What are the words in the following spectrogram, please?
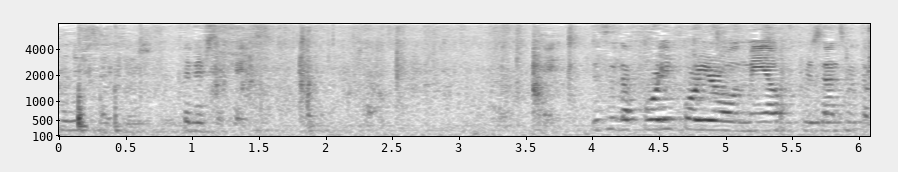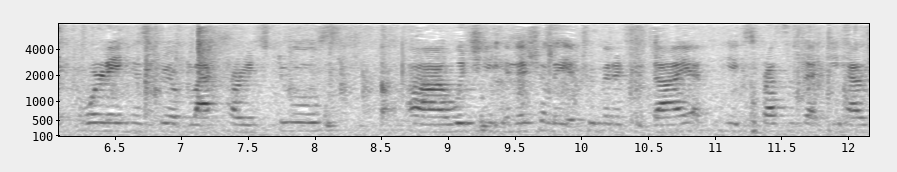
Finish the case. Finish the case. Okay. This is a 44-year-old male who presents with a four-day history of black tarry stools, uh, which he initially attributed to diet. He expresses that he has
